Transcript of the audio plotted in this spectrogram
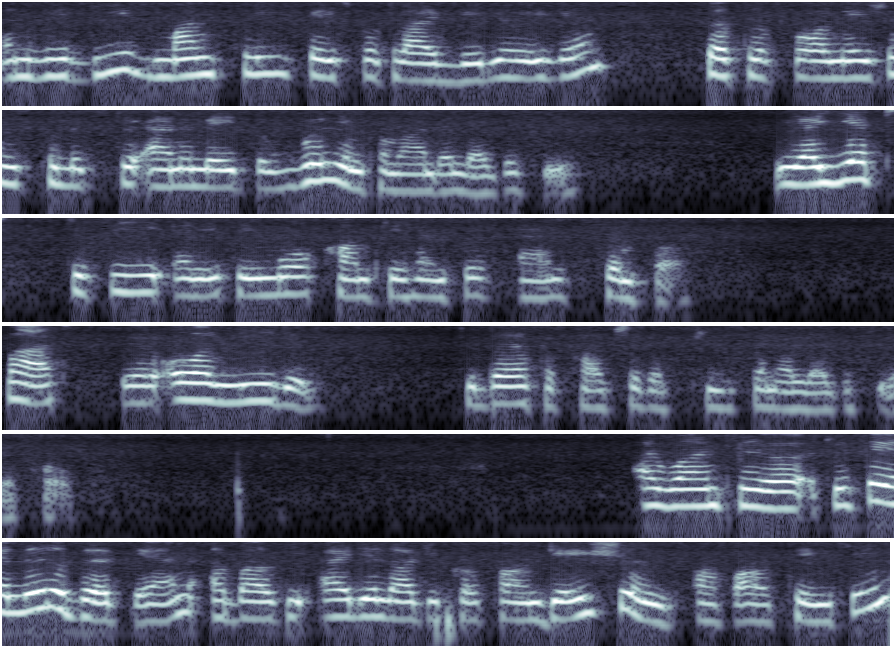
and with these monthly Facebook Live video events, Circle of All Nations commits to animate the William Commanda legacy. We are yet to see anything more comprehensive and simple, but we are all needed to birth a culture of peace and a legacy of hope. I want to, to say a little bit then about the ideological foundations of our thinking.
